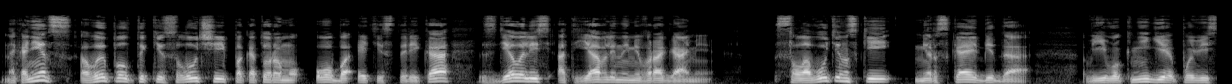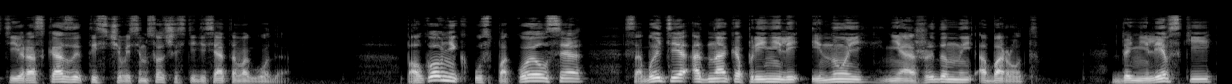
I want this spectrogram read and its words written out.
Наконец, выпал-таки случай, по которому оба эти старика сделались отъявленными врагами. Славутинский «Мирская беда» в его книге «Повести и рассказы» 1860 года. Полковник успокоился, события, однако, приняли иной, неожиданный оборот. Данилевский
